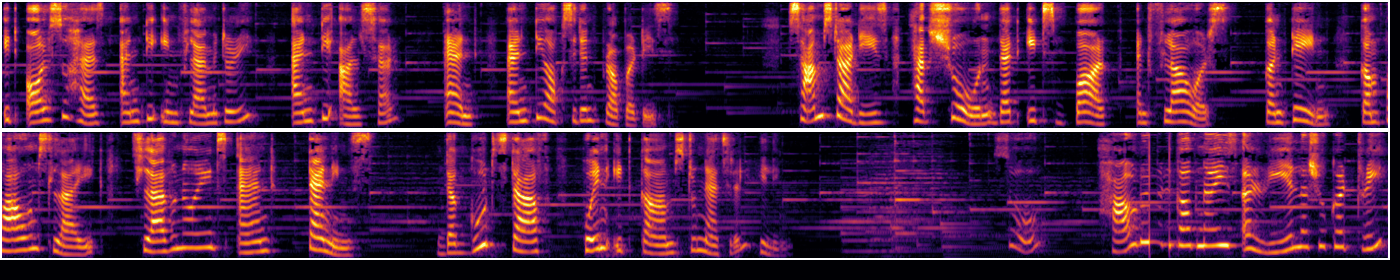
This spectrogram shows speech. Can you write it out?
it also has anti inflammatory, anti ulcer, and antioxidant properties. Some studies have shown that its bark and flowers contain compounds like flavonoids and tannins, the good stuff when it comes to natural healing. So, how do you recognize a real Ashoka tree?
